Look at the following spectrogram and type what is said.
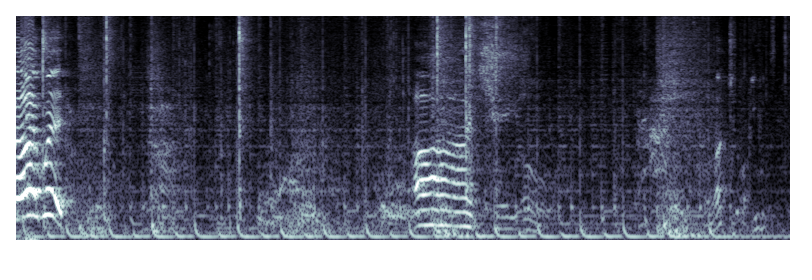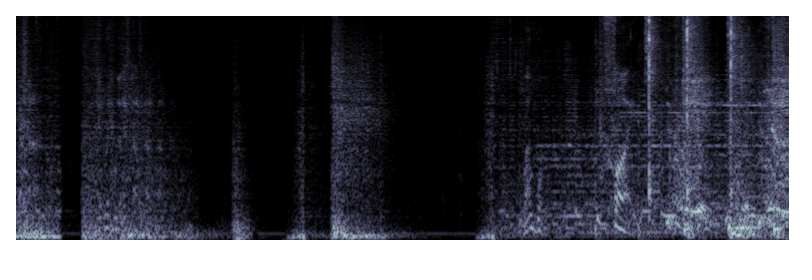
I win. Ah, KO. Fight.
